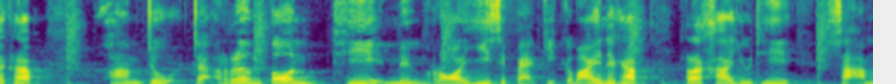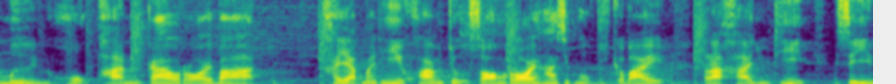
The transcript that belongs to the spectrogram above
นะครับ ความจุจะเริ่มต้นที่ 128 g b นะครับ ราคาอยู่ที่ 36,900 บาท ขยับมาที่ความจุ 256 g b ราคาอยู่ที่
